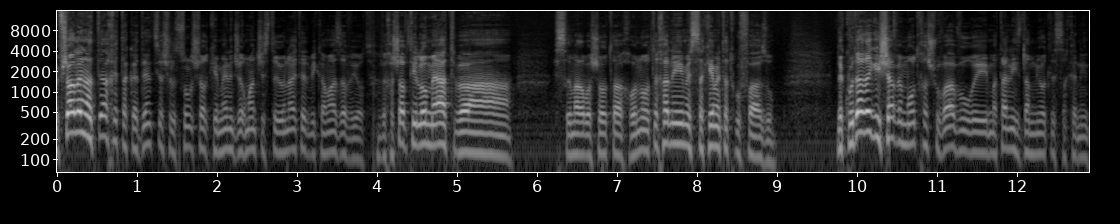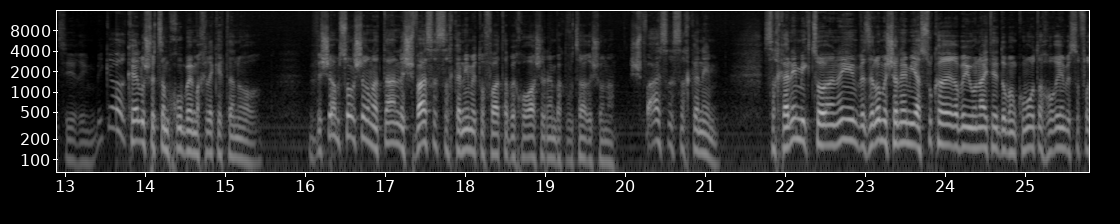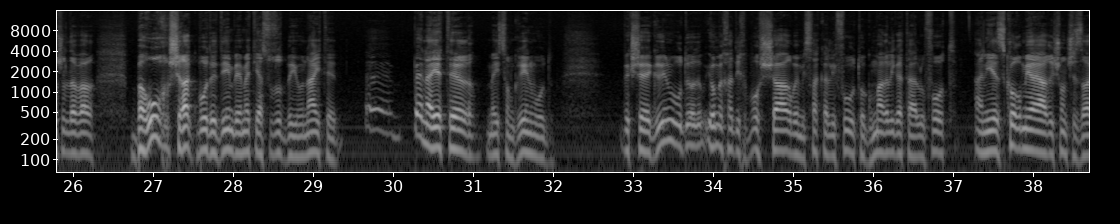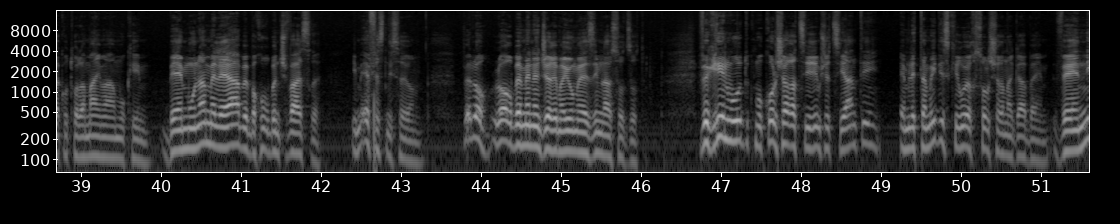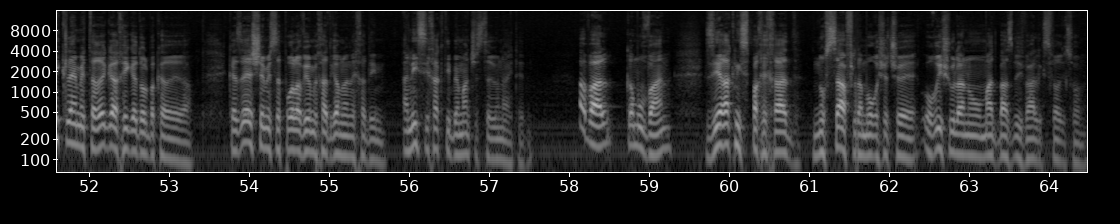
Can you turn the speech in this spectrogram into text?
אפשר לנתח את הקדנציה של סולשיאר כמנג'ר מנצ'סטר יונייטד מכמה זוויות, וחשבתי לא מעט ב-24 שעות האחרונות איך אני מסכם את התקופה הזו. נקודה רגישה ומאוד חשובה עבורי מתן הזדמנויות לשחקנים צעירים, בעיקר כאלו שצמחו במחלקת הנוער. ושם סולשיאר נתן ל-17 שחקנים את הופעת הבכורה שלהם בקבוצה הראשונה. 17 שחקנים. שחקנים מקצוענים, וזה לא משנה אם יעשו קריירה ביונייטד או במקומות אחרים בסופו של דבר. ברור שרק בודדים באמת יעשו זאת ביונייטד. בין היתר מייסון גרינווד. וכשגרינווד יום אחד יכבוש שער במשחק אליפות או גמר ליגת האלופות, אני אזכור מי היה הראשון שזרק אותו למים העמוקים. באמונה מלאה בבחור בן 17, עם אפס ניסיון. ולא, לא הרבה מנג'רים היו מעזים לעשות זאת. וגרינווד, כמו כל שאר הצעירים שציינתי, הם לתמיד יזכרו איך סולשר נגע בהם, והעניק להם את הרגע הכי גדול בקריירה. כזה שהם יספרו עליו יום אחד גם לנכדים. אני שיחקתי במנצ'סטר יונייטד. אבל, כמובן, זה יהיה רק נספח אחד נוסף למורשת שהורישו לנו מאט בסבי ואלכס פרגסון.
